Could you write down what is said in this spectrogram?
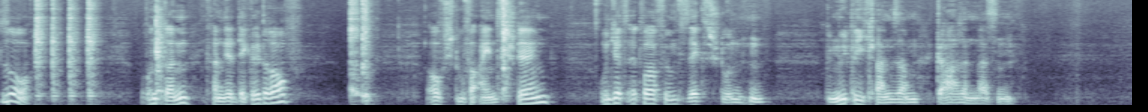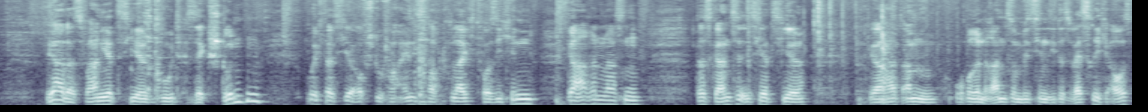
So, und dann kann der Deckel drauf auf Stufe 1 stellen und jetzt etwa 5-6 Stunden gemütlich langsam garen lassen. Ja, das waren jetzt hier gut 6 Stunden, wo ich das hier auf Stufe 1 habe leicht vor sich hin garen lassen. Das Ganze ist jetzt hier ja, hat am oberen Rand so ein bisschen, sieht es wässrig aus.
